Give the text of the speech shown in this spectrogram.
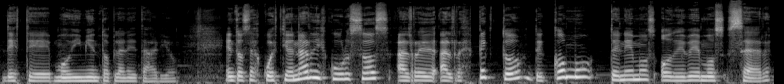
de este movimiento planetario. Entonces, cuestionar discursos al, al respecto de cómo tenemos o debemos ser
